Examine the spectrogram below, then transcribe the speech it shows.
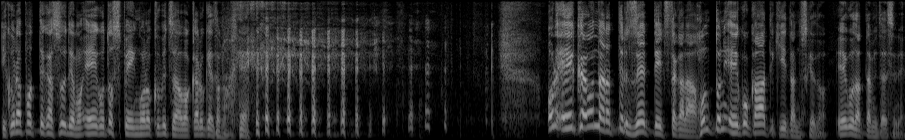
いくらポッテガスでも英語とスペイン語の区別はわかるけどね。俺英会話習ってるぜって言ってたから本当に英語かって聞いたんですけど英語だったみたいですね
